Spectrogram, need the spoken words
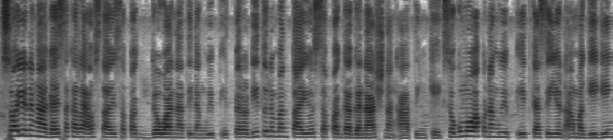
So ayun na nga guys, sa karaos tayo sa paggawa natin ng whip it. Pero dito naman tayo sa paggaganache ng ating cake. So gumawa ako ng whip it kasi yun ang magiging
